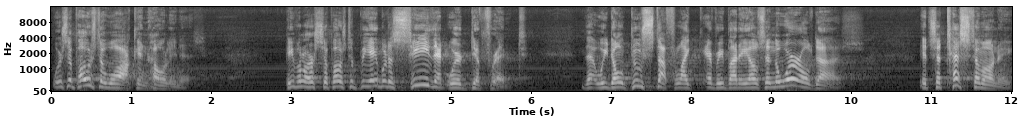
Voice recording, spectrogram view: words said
We're supposed to walk in holiness. People are supposed to be able to see that we're different, that we don't do stuff like everybody else in the world does. It's a testimony.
